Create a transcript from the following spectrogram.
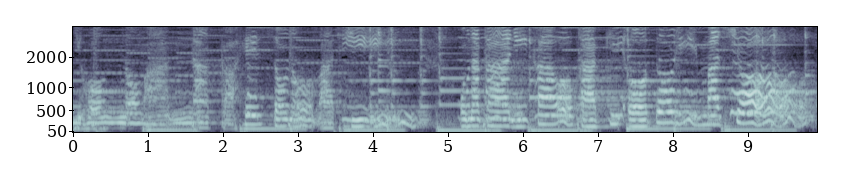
日本の真ん中へその町お腹に顔かき踊りましょう。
